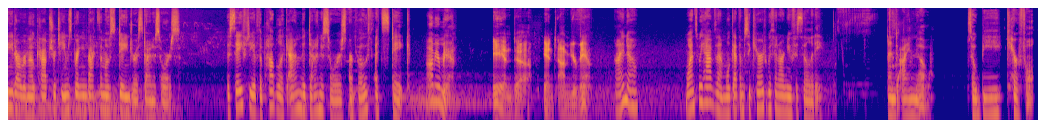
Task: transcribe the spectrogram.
Need our remote capture teams bringing back the most dangerous dinosaurs. The safety of the public and the dinosaurs are both at stake. I'm your man. And, uh, and I'm your man. I know. Once we have them, we'll get them secured within our new facility. And I know. So be careful.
